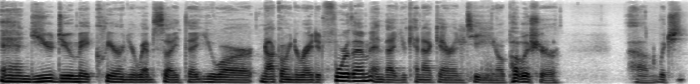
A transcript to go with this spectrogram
And you do make clear on your website that you are not going to write it for them and that you cannot guarantee, you know, a publisher, um, which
